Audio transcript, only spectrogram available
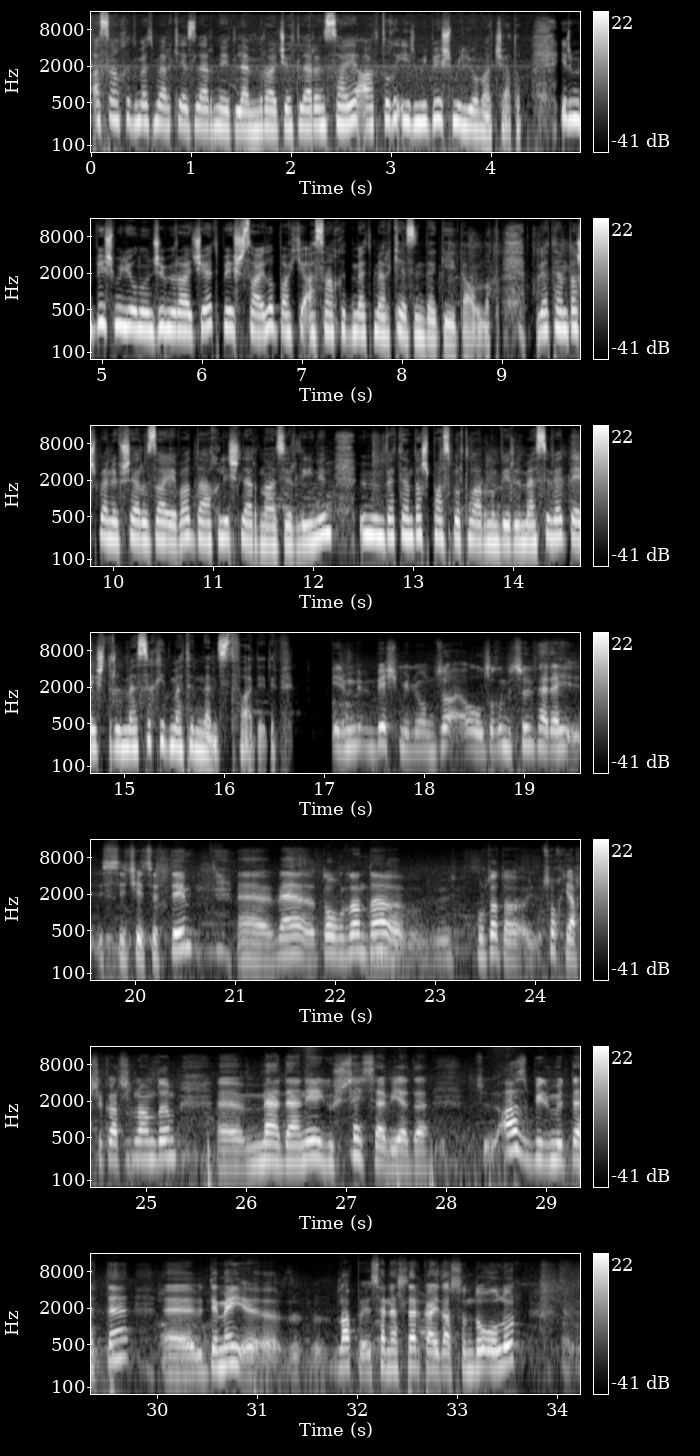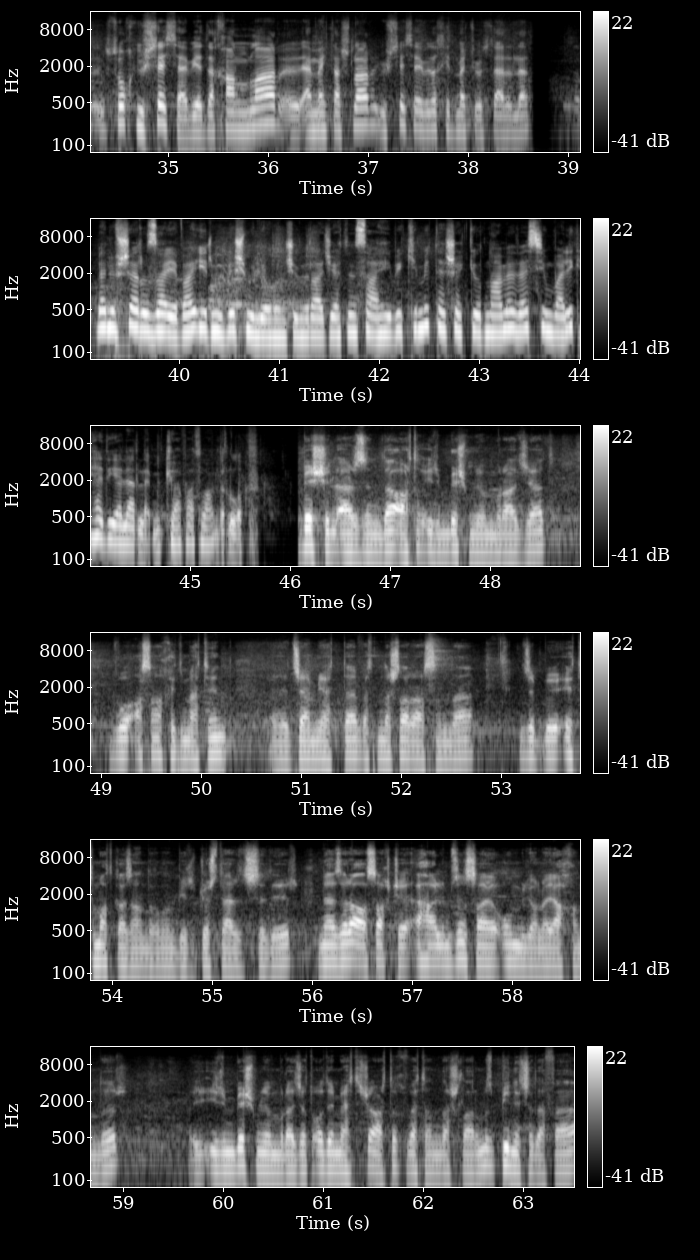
Asan xidmət mərkəzlərinə edilən müraciətlərin sayı artıq 25 milyona çatıb. 25 milyonuncu müraciət 5 saylı Bakı Asan Xidmət Mərkəzində qeyd alınıb. Vətəndaş Bənövşə Rızayeva Daxili İşlər Nazirliyinin ümumvətəndaş pasportlarının verilməsi və dəyişdirilməsi xidmətindən istifadə edib. 25 milyoncu olduğum üçün fərəh hissi keçirtdim e, və doğrudan da burada da çox yaxşı qarşılandım. E, mədəni yüksək səviyyədə az bir müddətdə demək lap sənədlər qaydasında olur. Çox yüksək səviyyədə xanımlar, əməkdaşlar yüksək səviyyədə xidmət göstərirlər. Bənövşə Rızayeva 25 milyonuncu müraciətin sahibi kimi təşəkkürnamə və simvolik hədiyyələrlə mükafatlandırılıb. 5 il ərzində artıq 25 milyon müraciət bu asan xidmətin cəmiyyətdə vətəndaşlar arasında necə böyük etimad qazandığının bir göstəricisidir. Nəzərə alsaq ki, əhalimizin sayı 10 milyona yaxındır. 25 milyon müraciət o deməkdir ki, artıq vətəndaşlarımız bir neçə dəfə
